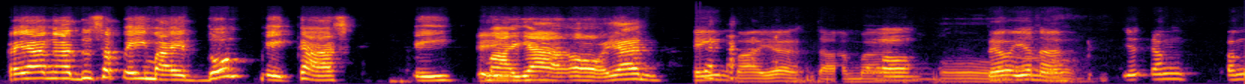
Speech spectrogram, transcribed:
Kaya nga doon sa Paymaya, don't pay cash, pay Pay. Maya. Oh, yan. Paymaya, tama. Oh. Oh, Pero yan oh. ah, y- ang ang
